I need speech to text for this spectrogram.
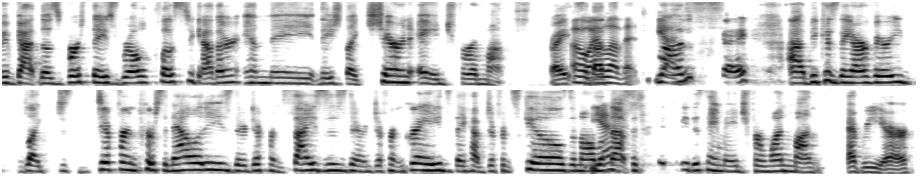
we've got those birthdays real close together and they they like share an age for a month, right? Oh, so I love it. Yes. Okay. Uh, because they are very like just different personalities, they're different sizes, they're in different grades, they have different skills and all yes. of that. But to be the same age for one month every year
